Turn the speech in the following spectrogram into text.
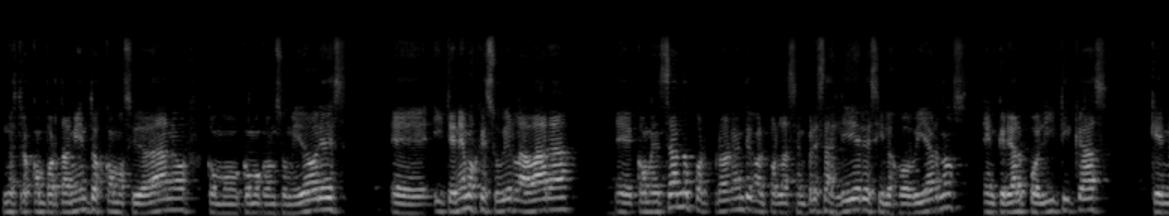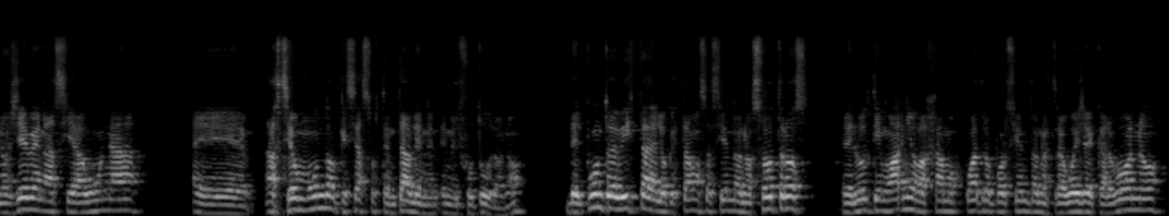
nuestros comportamientos como ciudadanos, como, como consumidores, y tenemos que subir la vara, comenzando por, probablemente por las empresas líderes y los gobiernos, en crear políticas que nos lleven hacia una eh, hacia un mundo que sea sustentable en el, futuro. ¿no? Del punto de vista de lo que estamos haciendo nosotros, en el último año bajamos 4% nuestra huella de carbono,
